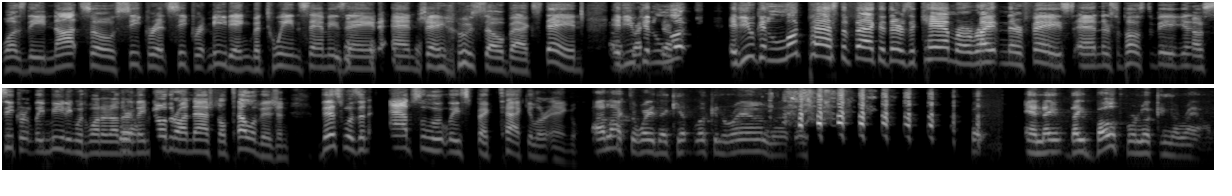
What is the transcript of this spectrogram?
was the not so secret secret meeting between Sami Zayn and Jey Uso backstage oh, if you can look if you can look past the fact that there's a camera right in their face and they're supposed to be you know secretly meeting with one another and they know they're on national television this was an absolutely spectacular angle I like the way they kept looking around. like, but and they they both were looking around.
